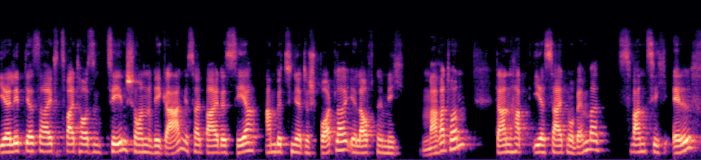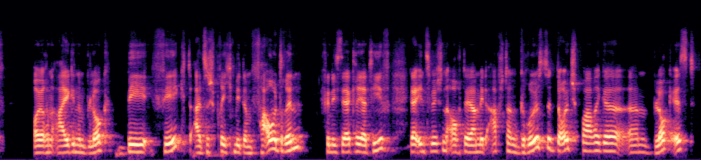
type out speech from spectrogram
Ihr lebt ja seit 2010 schon vegan. Ihr seid beide sehr ambitionierte Sportler. Ihr lauft nämlich Marathon. Dann habt ihr seit November 2011 euren eigenen Blog befegt, also sprich mit dem V drin. Finde ich sehr kreativ, der inzwischen auch der mit Abstand größte deutschsprachige ähm, Blog ist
